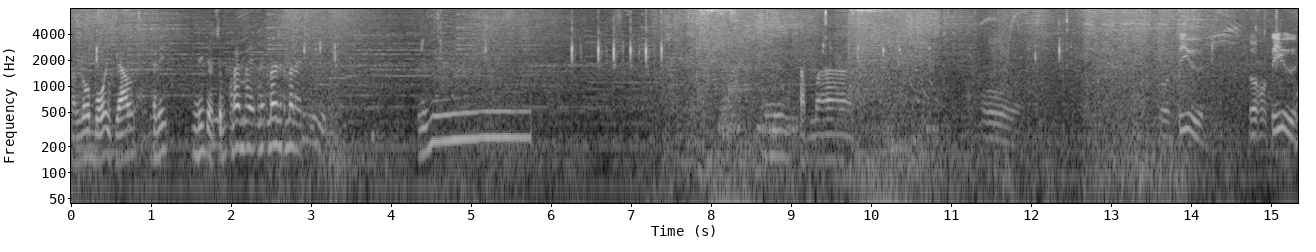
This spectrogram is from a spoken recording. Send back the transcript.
มันโลโบอีกแล้ว อันนี้อันนี่เดี๋ยวจะไม่ไม่ไม่ไม่ไม่ไม่ไม่นี่กลับมาโอ้ โดนตีอื่น โดนของตีอื่น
